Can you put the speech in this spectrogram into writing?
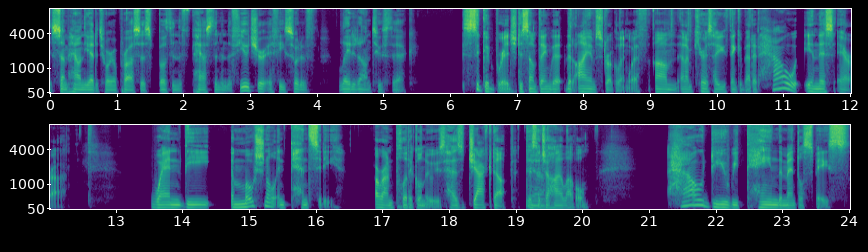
somehow in the editorial process, both in the past and in the future, if he sort of laid it on too thick. This is a good bridge to something that that I am struggling with, um, and I'm curious how you think about it. How in this era, when the emotional intensity around political news has jacked up to Yeah. such a high level, how do you retain the mental space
